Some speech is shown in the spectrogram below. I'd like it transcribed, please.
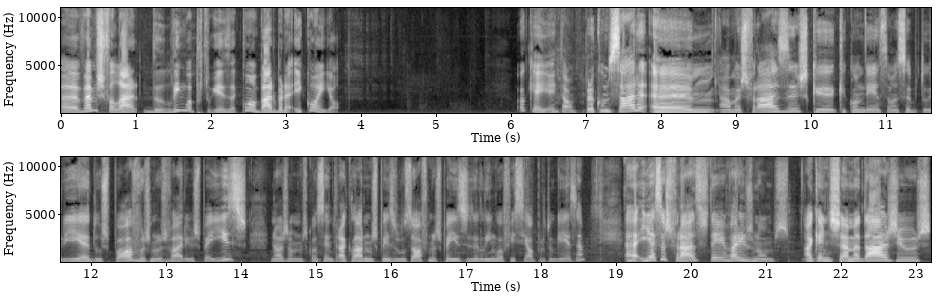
ah, vamos falar de língua portuguesa com a Bárbara e com a Iol. Ok, então, para começar, hum, há umas frases que, que condensam a sabedoria dos povos nos vários países. Nós vamos nos concentrar, claro, nos países lusófonos, nos países de língua oficial portuguesa. Ah, e essas frases têm vários nomes. Há quem lhes chama adágios,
